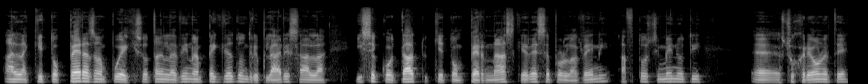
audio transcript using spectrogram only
αλλά και το πέρασμα που έχεις. Όταν δηλαδή έναν παίκτη δεν τον τριπλάρεις, αλλά είσαι κοντά του και τον περνάς και δεν σε προλαβαίνει, αυτό σημαίνει ότι ε, σου χρεώνεται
